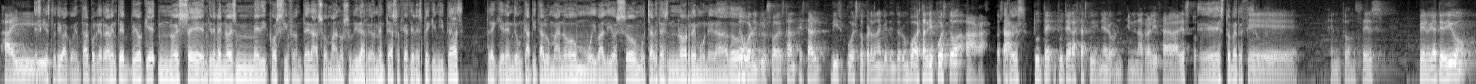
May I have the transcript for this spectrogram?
Ahí... Es que esto te iba a comentar, porque realmente veo que no es, eh, entiéndeme, no es Médicos Sin Fronteras o Manos Unidas, realmente asociaciones pequeñitas requieren de un capital humano muy valioso, muchas veces no remunerado. No, bueno, incluso estar, dispuesto, perdona que te interrumpo, estar dispuesto a gastar. O sea, tú te, tú te, gastas tu dinero en, realizar esto. Esto me refiero. Eh, entonces, pero ya te digo,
